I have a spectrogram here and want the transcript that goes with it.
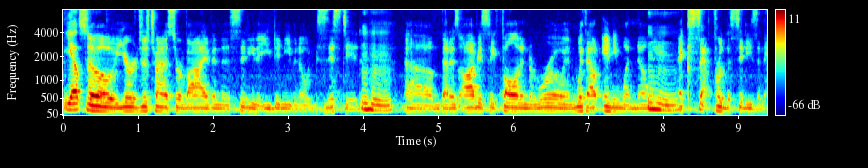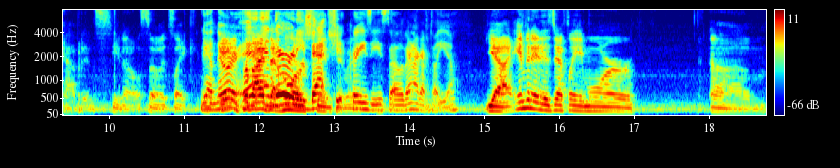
Yep. So you're just trying to survive in this city that you didn't even know existed, Mm-hmm. um, that has obviously fallen into ruin without anyone knowing, Mhm. except for the city's inhabitants. You know, so it's like Yeah, it- and they're it and, provides and that they're already batshit crazy, so they're not gonna tell you. Yeah, Infinite is definitely more um,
